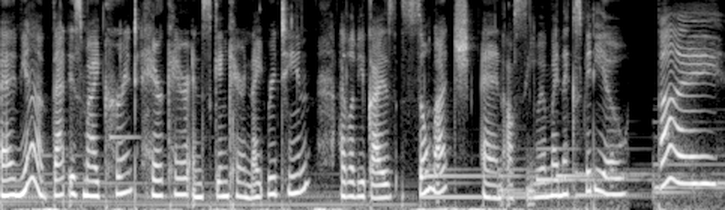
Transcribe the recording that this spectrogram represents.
And yeah, that is my current hair care and skincare night routine. I love you guys so much, and I'll see you in my next video. Bye!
